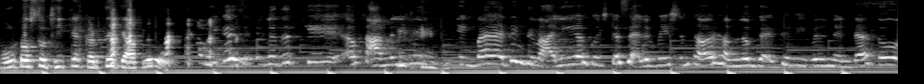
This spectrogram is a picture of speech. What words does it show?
फ़ोटोज़ तो ठीक है करते क्या हो? बिकॉज़ विदित के फैमिली में एक बार आई थिंक दिवाली या कुछ का सेलिब्रेशन था और हम लोग गए थे वी इन इंडिया तो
